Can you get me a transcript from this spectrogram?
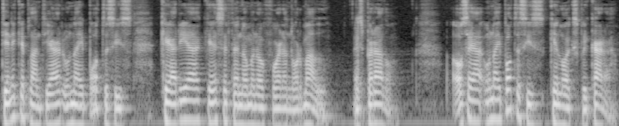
tiene que plantear una hipótesis que haría que ese fenómeno fuera normal, esperado. O sea, una hipótesis que lo explicara.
